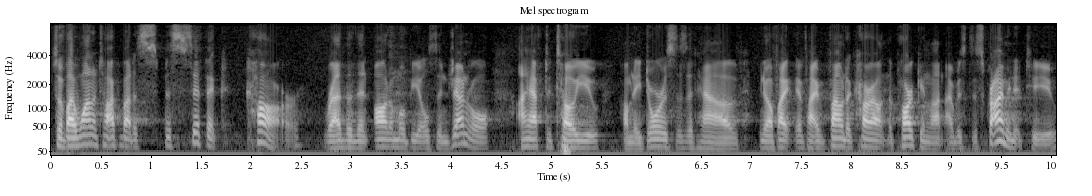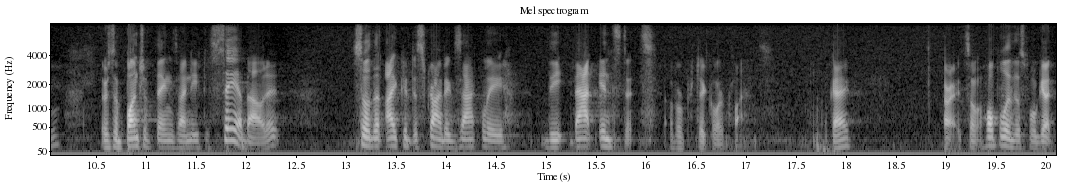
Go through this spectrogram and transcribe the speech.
So if I want to talk about a specific car, rather than automobiles in general, I have to tell you how many doors does it have. You know, if I, if I found a car out in the parking lot, I was describing it to you, there's a bunch of things I need to say about it so that I could describe exactly the, that instance of a particular class, okay? All right, so hopefully this will get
